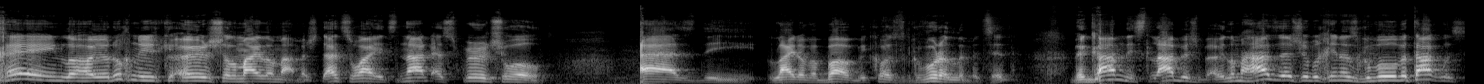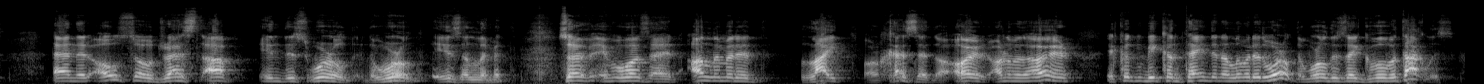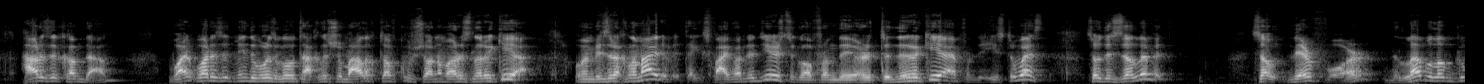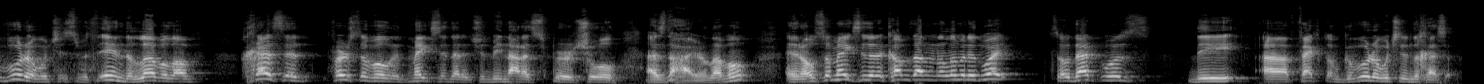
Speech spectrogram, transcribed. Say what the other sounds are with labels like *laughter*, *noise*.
why it's not as spiritual as the light of above because Gvura limits it. And it also dressed up in this world. The world is a limit. So if, if it was an unlimited light or chesed or oir, unlimited oir, it couldn't be contained in a limited world. The world is a gvul v'tachlis. How does it come down? What, what does it mean the words go tachlis shemalach tov kufshonim aris l'rekia? When Mizrach Lamayriv, it takes 500 years to go from the earth to the Rakia and from the east to west. So this is a limit. So therefore, the level of Gevura, which is within the level of Chesed, first of all, it makes it that it should be not as spiritual as the higher level. It also makes it that it comes down in a limited way. So that was the uh, effect of Gevura, which is in the Chesed.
